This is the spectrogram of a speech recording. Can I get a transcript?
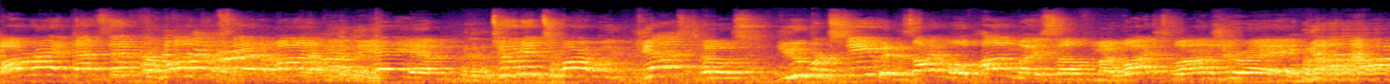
All right, that's it for Welcome Santa Monica in the AM. Tune in tomorrow with guest host Hubert Steven as I will hung myself in my wife's lingerie.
